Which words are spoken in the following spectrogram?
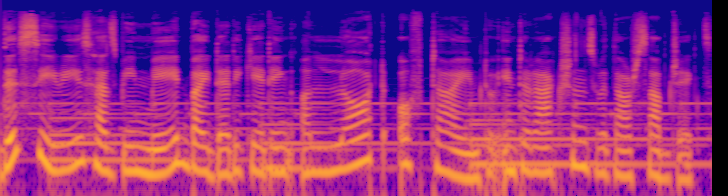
This series has been made by dedicating a lot of time to interactions with our subjects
